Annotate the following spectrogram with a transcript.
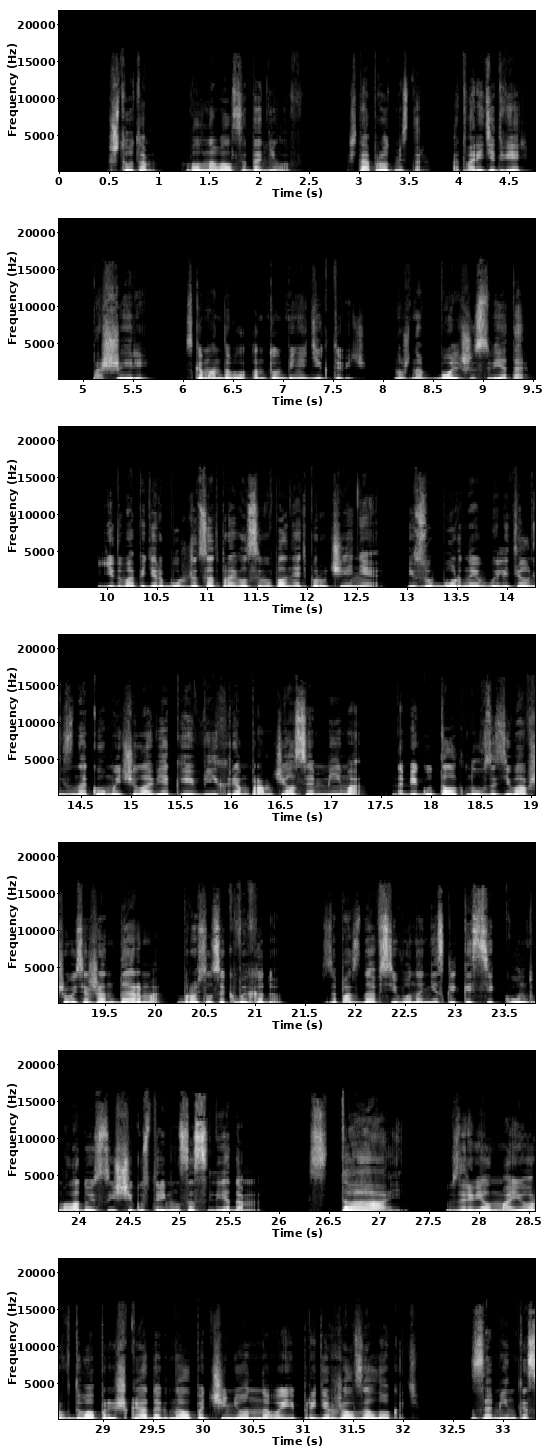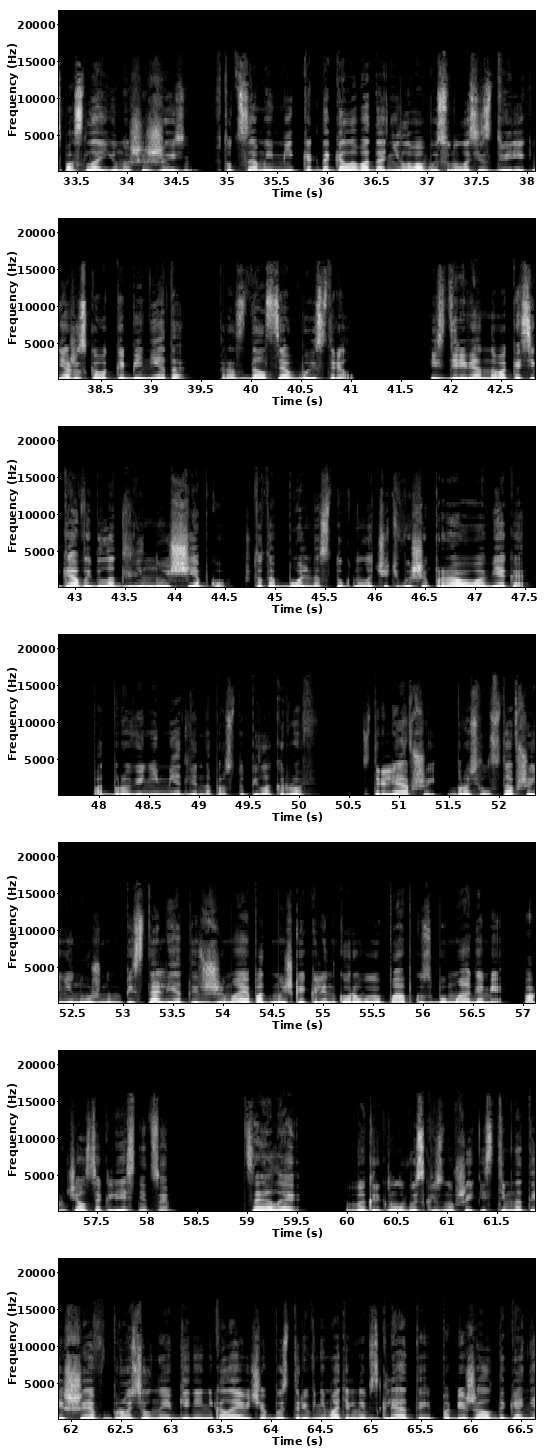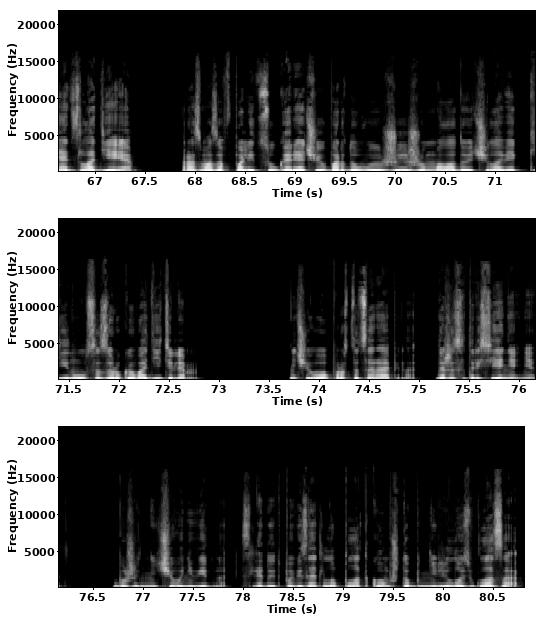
«Что там?» – волновался Данилов. «Штаб-ротмистер, отворите дверь. Пошире!» – скомандовал Антон Бенедиктович. «Нужно больше света». Едва петербуржец отправился выполнять поручение, из уборной вылетел незнакомый человек и вихрем промчался мимо. На бегу толкнув зазевавшегося жандарма, бросился к выходу. Запоздав всего на несколько секунд, молодой сыщик устремился следом. «Стай!» – взревел майор, в два прыжка догнал подчиненного и придержал за локоть. Заминка спасла юноше жизнь. В тот самый миг, когда голова Данилова высунулась из двери княжеского кабинета, раздался выстрел. Из деревянного косяка выбило длинную щепку, что-то больно стукнуло чуть выше правого века. Под бровью немедленно проступила кровь. Стрелявший бросил ставший ненужным пистолет и, сжимая под мышкой коленкоровую папку с бумагами, помчался к лестнице. «Целы?» – выкрикнул выскользнувший из темноты шеф, бросил на Евгения Николаевича быстрый внимательный взгляд и побежал догонять злодея. Размазав по лицу горячую бордовую жижу, молодой человек кинулся за руководителем. Ничего, просто царапина, даже сотрясения нет. Боже, ничего не видно, следует повязать лоб платком, чтобы не лилось в глаза.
